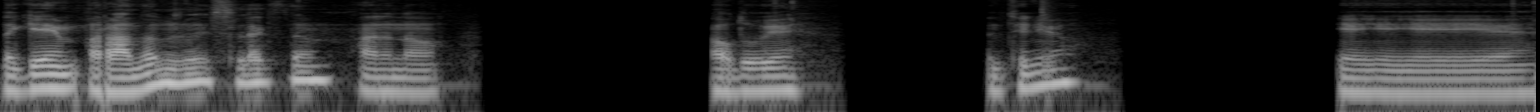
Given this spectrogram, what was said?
The game randomly selects them? I don't know. How do we continue? Yeah, yeah, yeah, yeah.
